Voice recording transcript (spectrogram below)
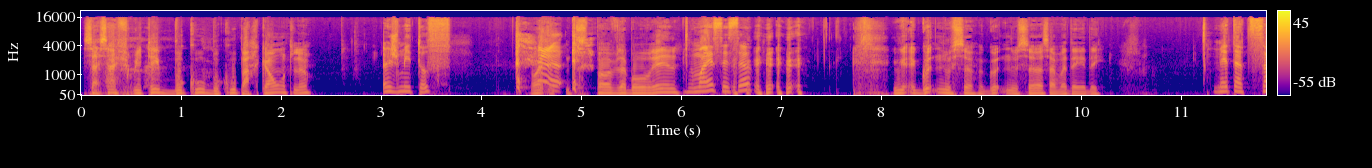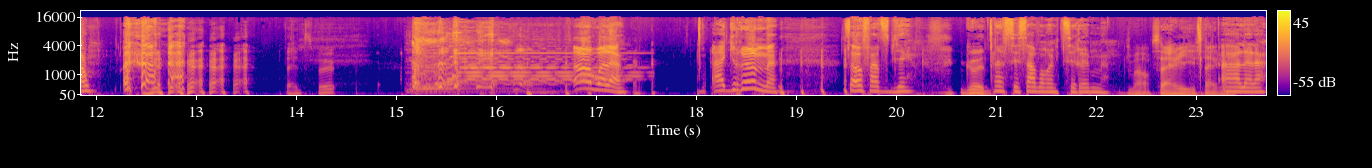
Ça sent fruité beaucoup, beaucoup, par contre, là. Euh, je m'étouffe. Ouais, une petite pauvre de Beauvril? Ouais, c'est ça. Goûte-nous ça, goûte-nous ça, ça va t'aider. Mets ta petit son. Un petit peu. Ah, voilà. Agrume. Ça va faire du bien. Good. Ah, c'est ça, avoir un petit rhume. Bon, ça arrive, ça arrive. Ah là là.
